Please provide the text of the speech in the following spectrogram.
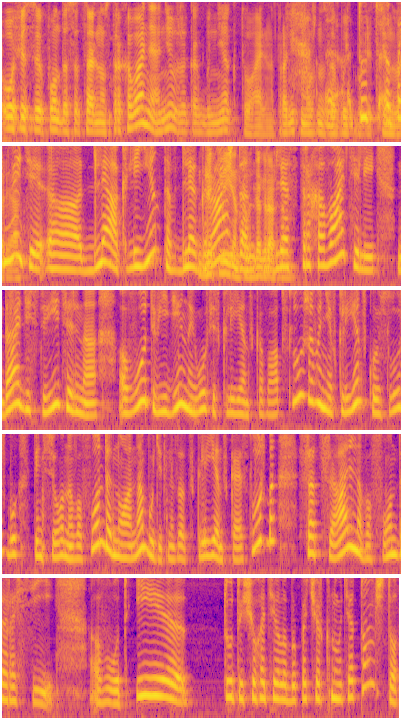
офисы фонда социального страхования, они уже как бы не актуальны, про них можно забыть будет Тут, понимаете, э, для клиентов, для Для граждан, клиентов, для граждан. страхователей, да, действительно, вот в единый офис клиентского обслуживания, в клиентскую службу пенсионного фонда, но она будет называться клиентская служба социального фонда России. Вот. И Тут еще хотела бы подчеркнуть о том, что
